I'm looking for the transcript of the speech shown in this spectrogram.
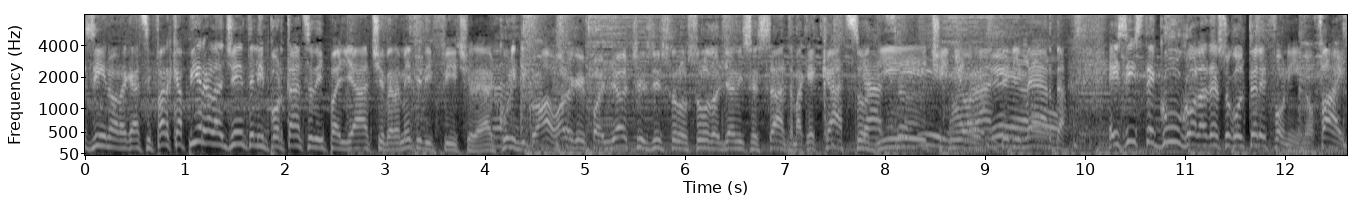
casino, ragazzi. Far capire alla gente l'importanza dei pagliacci è veramente difficile. Alcuni dicono: Ah, guarda che i pagliacci esistono solo dagli anni 60. Ma che cazzo, Cazzo dici, ignorante di vero. merda? Esiste Google adesso col telefonino. Fai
